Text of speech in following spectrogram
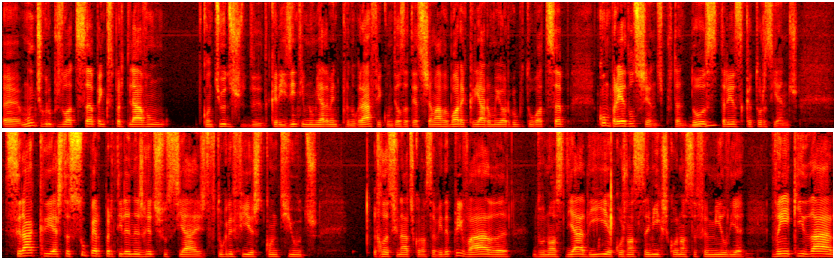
uh, muitos grupos do WhatsApp em que se partilhavam conteúdos de, de cariz íntimo, nomeadamente pornográfico. Um deles até se chamava Bora criar o maior grupo do WhatsApp com pré-adolescentes, portanto 12, uhum. 13, 14 anos. Será que esta super partilha nas redes sociais de fotografias, de conteúdos relacionados com a nossa vida privada, do nosso dia a dia, com os nossos amigos, com a nossa família, vem aqui dar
